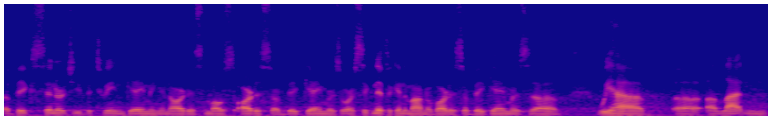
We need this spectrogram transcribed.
a big synergy between gaming and artists. Most artists are big gamers, or a significant amount of artists are big gamers. Uh, we have uh, a Latin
